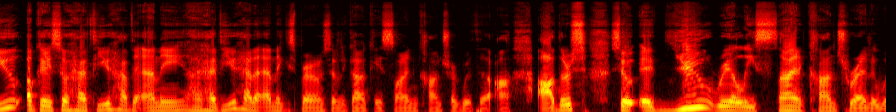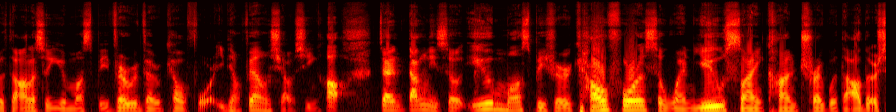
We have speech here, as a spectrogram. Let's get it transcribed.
you OK？So have you had any have you had any experience of okay sign contract with uh, others? So if you really sign contract with others, so you must be very very careful，一定要非常小心。好，在当你说 you must be very careful. So when you sign contract with others，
